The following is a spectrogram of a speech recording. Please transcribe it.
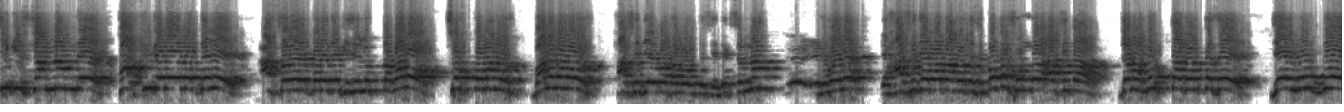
চিকিৎসার নাম দিয়ে হসপিটালের মধ্যে আসরের পরে দেখি যে ভালো সত্য মানুষ, ভালো মানুষ। হাসি দিয়ে কথা বলতেছে, দেখছেন না? হাসি দিয়ে কথা বলতেছে, কত সুন্দর হাসি তার। যেন মুক্তা করতেছে যে মুখ দিয়ে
